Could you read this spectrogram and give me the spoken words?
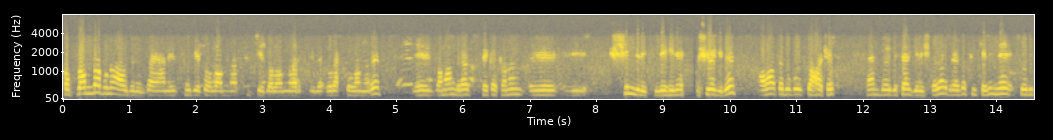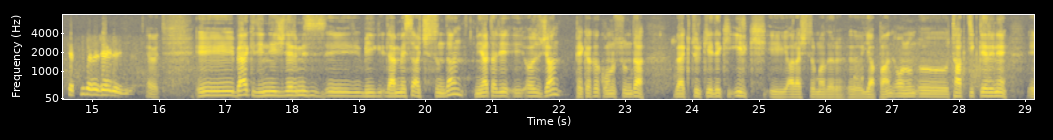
toplamda bunu aldığınızda yani Suriye'de olanlar, Türkiye'de olanlar, ve Irak'ta olanları e, zaman biraz PKK'nın e, e, şimdilik lehine düşüyor gibi. Ama tabii bu daha çok hem bölgesel gelişmeler biraz da Türkiye'nin ne Suriye tepki vereceğiyle ilgili. Evet. Ee, belki dinleyicilerimiz e, bilgilenmesi açısından Nihat Ali e, Özcan PKK konusunda belki Türkiye'deki ilk e, araştırmaları e, yapan, onun e, taktiklerini e,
